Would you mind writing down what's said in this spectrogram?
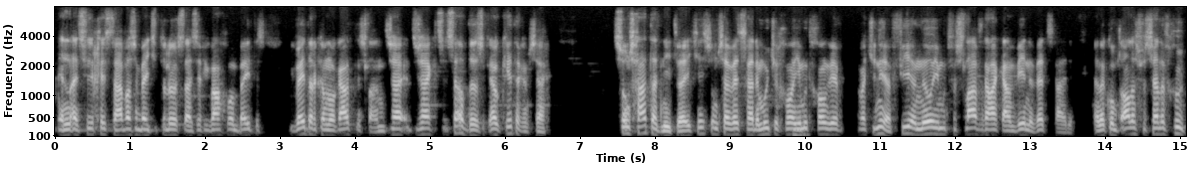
En zei gisteren, hij was een beetje teleurgesteld. Hij zegt, ik wou gewoon beter. Ik weet dat ik hem nog uit kan slaan. Toen zei, toen zei ik hetzelfde als ik elke keer tegen hem zeg. Soms gaat dat niet, weet je. Soms zijn wedstrijden, moet je gewoon, je moet gewoon weer, wat je nu hebt, 4-0. Je moet verslaafd raken aan winnen wedstrijden. En dan komt alles vanzelf goed.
